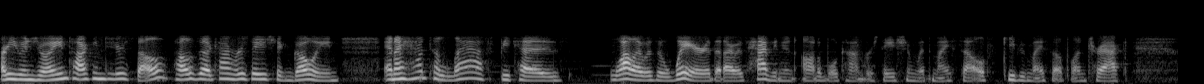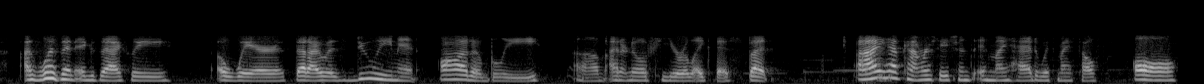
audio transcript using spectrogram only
Are you enjoying talking to yourself? How's that conversation going? And I had to laugh because while I was aware that I was having an audible conversation with myself, keeping myself on track, I wasn't exactly aware that I was doing it audibly. Um, I don't know if you're like this, but I have conversations in my head with myself all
